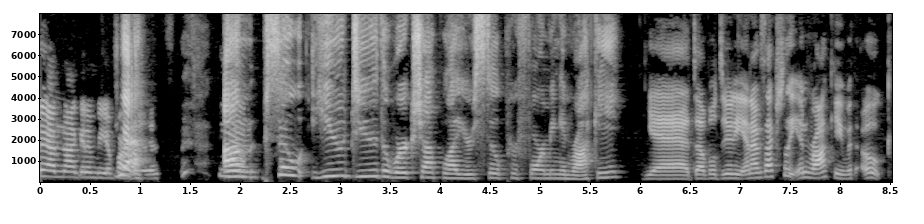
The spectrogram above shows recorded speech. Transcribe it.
i'm not going to be a part yeah. of this yeah. um so you do the workshop while you're still performing in rocky yeah, double duty. And I was actually in Rocky with Oak.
